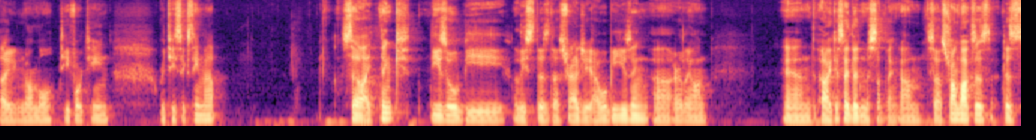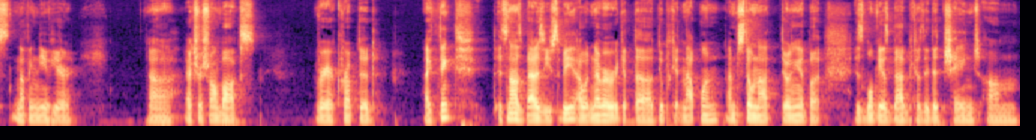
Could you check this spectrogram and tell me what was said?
a normal T14 or T16 map. So I think these will be, at least this is the strategy I will be using uh, early on. And oh, I guess I did miss something. Um, so strong boxes, there's nothing new here. Uh, extra strong box, rare corrupted. I think it's not as bad as it used to be. I would never get the duplicate map one. I'm still not doing it, but it won't be as bad because they did change um,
